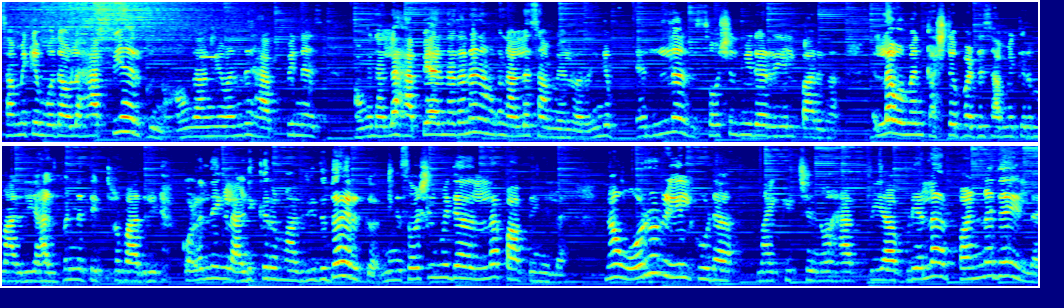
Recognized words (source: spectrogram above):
சமைக்கும் போது அவ்வளோ ஹாப்பியாக இருக்கணும். அவங்க அங்கே வந்து ஹாப்பினஸ் அவங்க நல்லா ஹாப்பியாக இருந்தால் தானே நமக்கு நல்ல சமையல் வரும். இங்கே எல்லா சோஷியல் மீடியா ரீல் பாருங்க. எல்லா உமன் கஷ்டப்பட்டு சமைக்கிற மாதிரி ஹஸ்பண்டை திட்டுற மாதிரி குழந்தைங்களை அடிக்கிற மாதிரி இதுதான் இருக்கு. நீங்கள் சோஷியல் மீடியாலெல்லாம் பார்ப்பீங்கல்ல. நான் ஒரு ரீல் கூட மை கிச்சனோ ஹாப்பியா அப்படியெல்லாம் பண்ணதே இல்லை.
